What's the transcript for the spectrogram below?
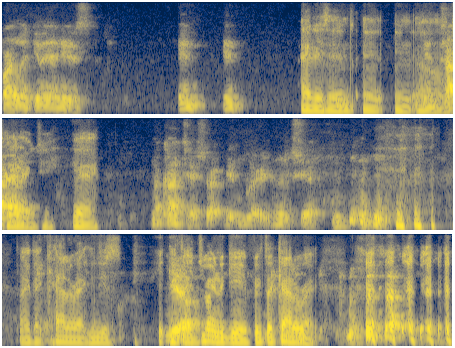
aren't looking at his in in At his in in, in um, Entirety. Yeah, my context start getting blurry and shit. like that cataract. You just hit Yeah. that joint again. Fix that cataract.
